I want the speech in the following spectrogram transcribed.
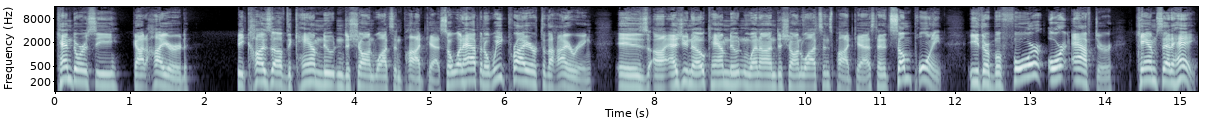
Ken Dorsey got hired because of the Cam Newton Deshaun Watson podcast. So what happened a week prior to the hiring is, uh, as you know, Cam Newton went on Deshaun Watson's podcast, and at some point, either before or after, Cam said, "Hey,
